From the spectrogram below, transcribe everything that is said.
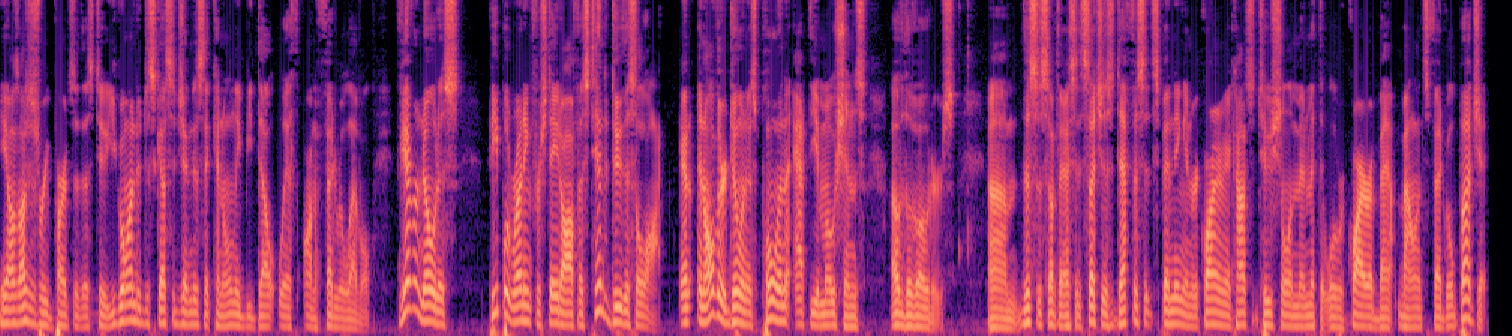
he also I'll just read parts of this too. You go on to discuss agendas that can only be dealt with on a federal level. If you ever notice, people running for state office tend to do this a lot, and and all they're doing is pulling at the emotions of the voters. Um, this is something I said, such as deficit spending and requiring a constitutional amendment that will require a ba- balanced federal budget.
